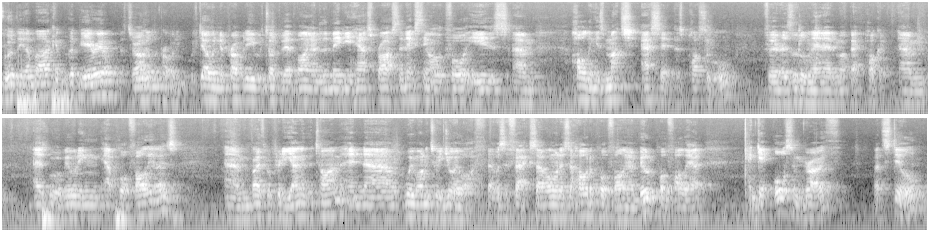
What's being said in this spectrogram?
We've got the market, we've got the area, That's right. we've got the property. We've delved into property. We've talked about buying under the median house price. The next thing I look for is um, holding as much asset as possible for as little amount out of my back pocket. Um, as we were building our portfolios, um, both were pretty young at the time, and uh, we wanted to enjoy life. That was a fact. So I wanted to hold a portfolio and build a portfolio and get awesome growth, but still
